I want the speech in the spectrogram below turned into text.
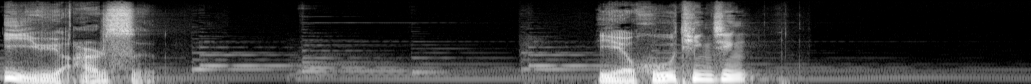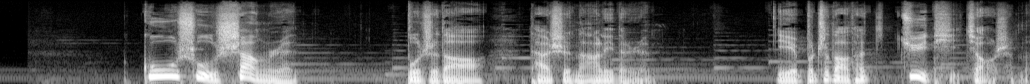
抑郁而死。野狐听经，孤树上人，不知道他是哪里的人。也不知道他具体叫什么。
